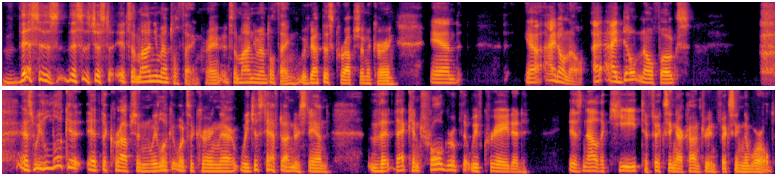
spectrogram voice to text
This is this is just it's a monumental thing right? It's a monumental thing. We've got this corruption occurring. And yeah i don't know. I, I don't know folks. As we look at, at the corruption we look at what's occurring there we just have to understand that that control group that we've created is now the key to fixing our country and fixing the world.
